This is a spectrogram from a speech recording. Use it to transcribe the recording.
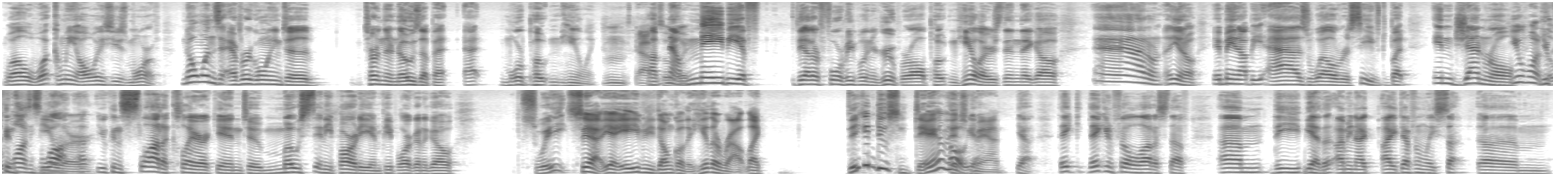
well, what can we always use more of? No one's ever going to turn their nose up at at more potent healing. Mm, Um, absolutely. now, maybe if the other four people in your group are all potent healers, then they go, eh, I don't, you know, it may not be as well received, but in general, You want you can one slot, healer. uh, you can slot a cleric into most any party, and people are going to go, sweet. so yeah, yeah. Even if you don't go the healer route, like they can do some damage, Oh, yeah. man. Yeah, they they can fill a lot of stuff. Um, the yeah, the, I mean, I I definitely su- um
